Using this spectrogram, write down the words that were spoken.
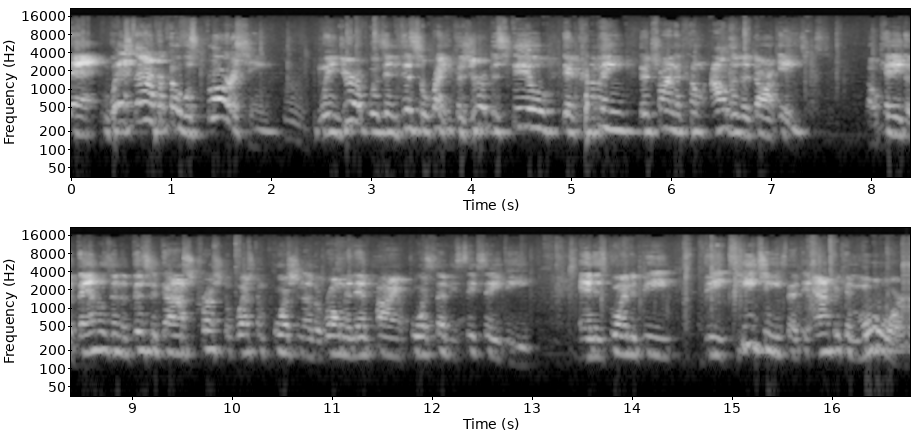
that West Africa was flourishing when Europe was in disarray, because Europe is still, they're coming, they're trying to come out of the Dark Ages. Okay, the Vandals and the Visigoths crushed the western portion of the Roman Empire in 476 AD, and it's going to be the teachings that the African Moors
